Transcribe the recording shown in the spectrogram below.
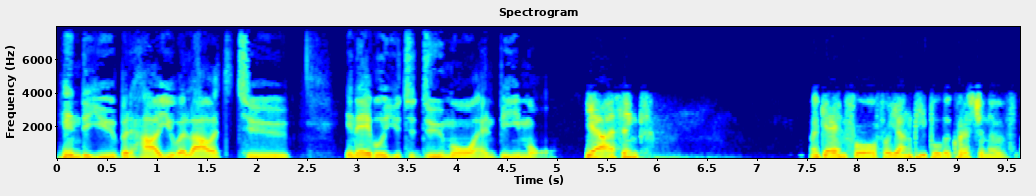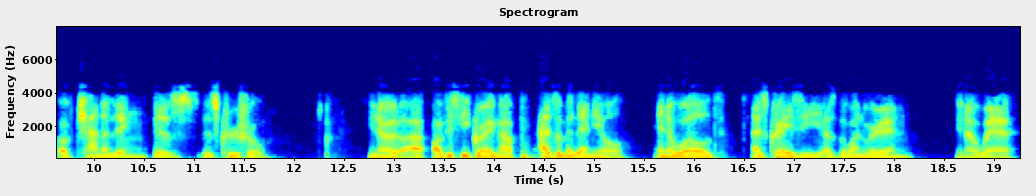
hinder you, but how you allow it to enable you to do more and be more. Yeah, I think again for for young people, the question of of channeling is is crucial you know, uh, obviously growing up as a millennial in a world as crazy as the one we're in, you know, where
